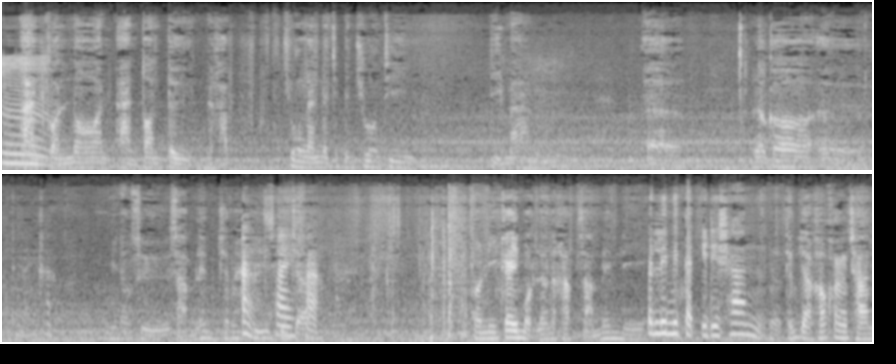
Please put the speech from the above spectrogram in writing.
อืมอ่านก่อนนอน อ่านตอนตื่นนะครับ ช่วงนั้นเนี่ยจะเป็นช่วงที่ดีมากเออแล้วก็เออค่ะมีหนังสือสามเล่มใช่ไหมอะที่ใช่ที่จค่ะ ตอนนี้ใกล้หมดแล้วนะครับสามเล่มนี้เป็น limited edition เออทุกอย่างเข้าข้างชั้น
